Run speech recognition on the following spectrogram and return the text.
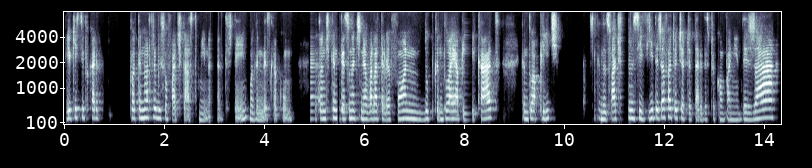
E o chestie pe care poate nu ar trebui să o faci last minute, știi? Mă gândesc acum. Atunci când te sună cineva la telefon, după când tu ai aplicat, când tu aplici, când îți faci un CV, deja faci o cercetare despre companie. Deja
